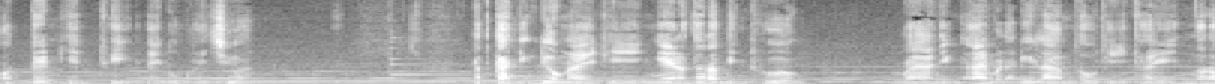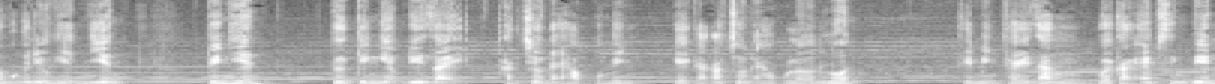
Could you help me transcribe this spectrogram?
có tên hiển thị đầy đủ hay chưa? Tất cả những điều này thì nghe nó rất là bình thường và những ai mà đã đi làm rồi thì thấy nó là một cái điều hiển nhiên. Tuy nhiên, từ kinh nghiệm đi dạy các trường đại học của mình, kể cả các trường đại học lớn luôn, thì mình thấy rằng với các em sinh viên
